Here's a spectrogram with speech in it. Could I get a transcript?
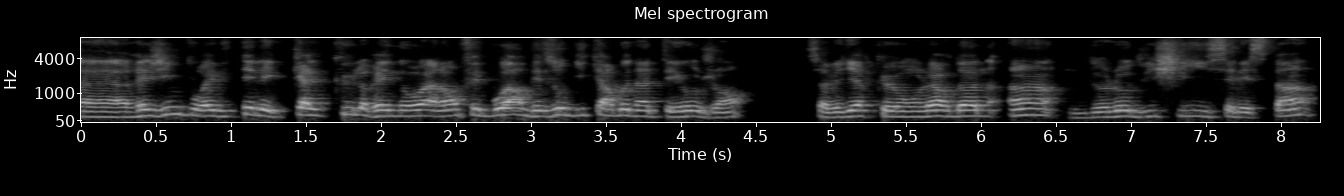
Euh, régime pour éviter les calculs rénaux. Alors, on fait boire des eaux bicarbonatées aux gens. Ça veut dire qu'on leur donne, un, de l'eau de Vichy Célestin,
